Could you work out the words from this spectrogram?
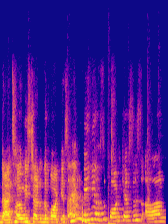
That's how we started the podcast. I think many of the podcasters are,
